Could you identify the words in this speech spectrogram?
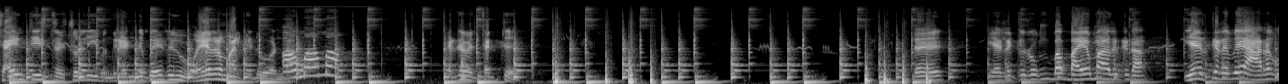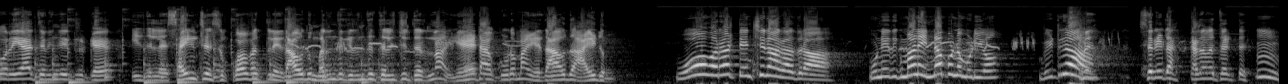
சயின்டிஸ்ட சொல்லி இவங்க ரெண்டு பேரும் உயரமாக்கிடுவோம் ஆமா ஆமா. கதவை தட்டு. எனக்கு ரொம்ப பயமா இருக்குடா. ஏற்கனவே அறகுறையா தெரிஞ்சிட்டு இருக்கேன். இதுல சயின்டிஸ்ட் கோபத்துல ஏதாவது மருந்து கிருந்து தெளிச்சு தரனா ஏடா கூடமா ஏதாவது ஆயிடும். ஓவரா டென்ஷன் ஆகாதடா. உன்னை இதுக்கு மேல என்ன பண்ண முடியும்? விட்றா. சரிடா கதவை தட்டு. ம்.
